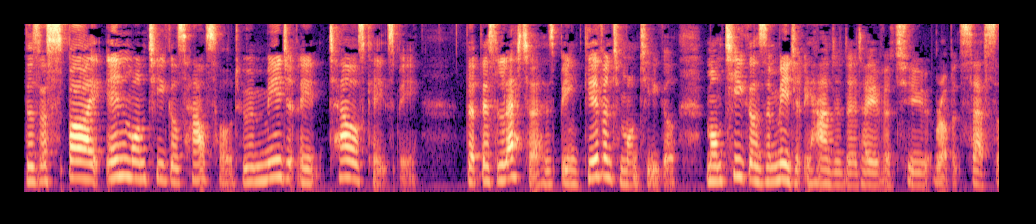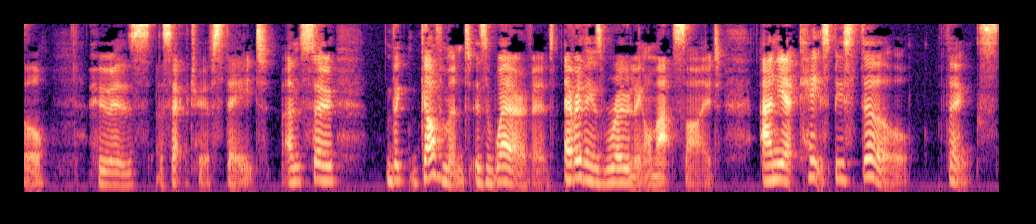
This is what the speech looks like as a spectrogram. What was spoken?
There's a spy in Monteagle's household who immediately tells Catesby that this letter has been given to Monteagle. Monteagle has immediately handed it over to Robert Cecil, who is the Secretary of State. And so the government is aware of it. Everything is rolling on that side. And yet Catesby still thinks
